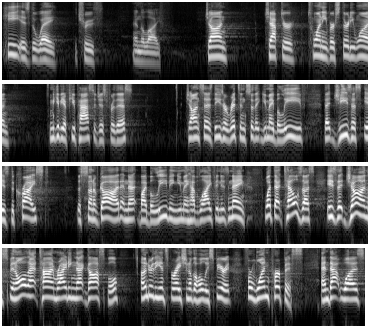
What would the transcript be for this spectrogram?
He is the way, the truth, and the life. John chapter 20, verse 31 let me give you a few passages for this. John says, These are written so that you may believe that Jesus is the Christ, the Son of God, and that by believing you may have life in his name. What that tells us is that John spent all that time writing that gospel under the inspiration of the Holy Spirit for one purpose, and that was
